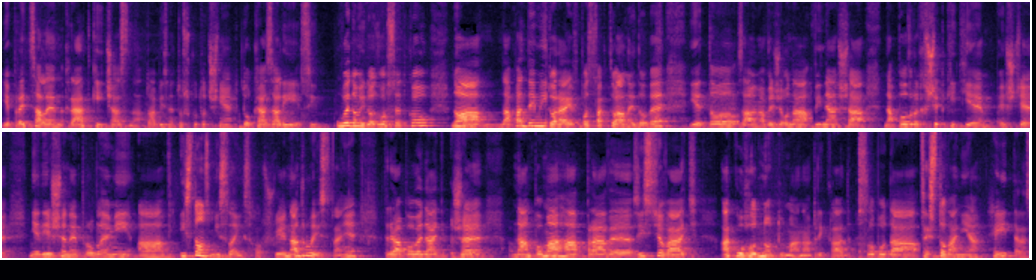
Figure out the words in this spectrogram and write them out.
je predsa len krátky čas na to, aby sme to skutočne dokázali si uvedomiť do dôsledkov. No a na pandémii, ktorá je v postfaktuálnej dobe, je to zaujímavé, že ona vynáša na povrch všetky tie ešte neriešené problémy a v istom zmysle ich zhoršuje. Na druhej strane treba povedať, že nám pomáha práve zisťovať, akú hodnotu má napríklad sloboda cestovania. Hej, teraz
